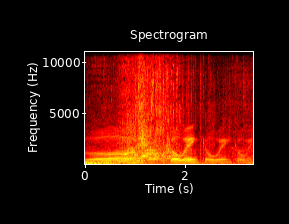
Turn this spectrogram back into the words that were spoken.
Oh, going, going, going.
